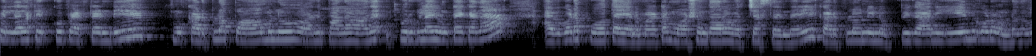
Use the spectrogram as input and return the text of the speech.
పిల్లలకి ఎక్కువ పెట్టండి. కడుపులో పాములు అది పల అదే పురుగులు అవి ఉంటాయి కదా అవి కూడా పోతాయి అన్నమాట. మోషన్ ద్వారా వచ్చేస్తుంది కడుపులోని నొప్పి కానీ ఏమి కూడా ఉండదు.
